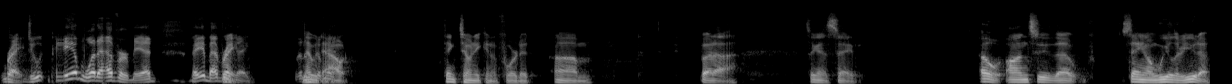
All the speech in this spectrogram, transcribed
Right. do it pay him whatever man pay him everything him no in. doubt. I think Tony can afford it. Um, but uh, what's I gonna say? Oh, on to the saying on Wheeler Yuta,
